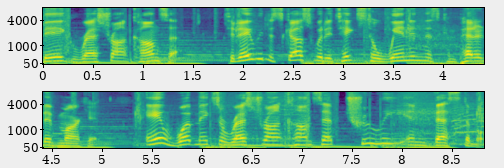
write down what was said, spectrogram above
big restaurant concept. Today, we discuss what it takes to win in this competitive market and what makes a restaurant concept truly investable.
